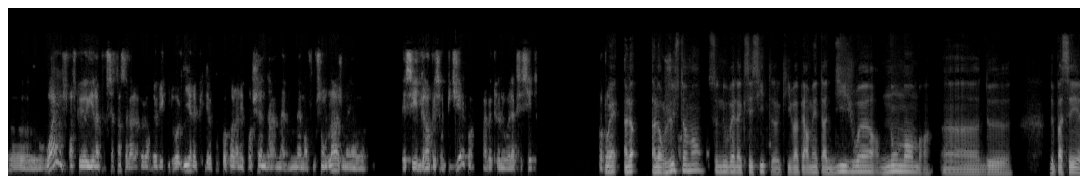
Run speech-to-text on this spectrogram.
Euh, ouais, je pense qu'il y en a pour certains, ça va leur donner le de revenir et puis pourquoi pas l'année prochaine, d'un- même, en fonction de l'âge, mais euh, essayer de grimper sur le PGA, quoi, avec le nouvel accessite. Ouais, alors, alors justement, ce nouvel accessite qui va permettre à 10 joueurs non membres de, de passer,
